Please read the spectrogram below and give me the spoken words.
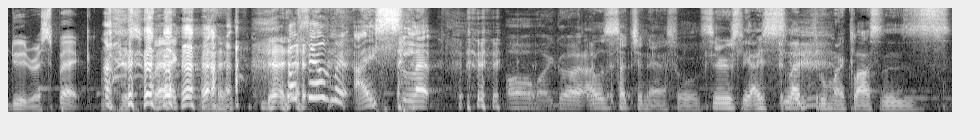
dude, respect. Much respect. I failed my. I slept. oh my god, I was such an asshole. Seriously, I slept through my classes.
